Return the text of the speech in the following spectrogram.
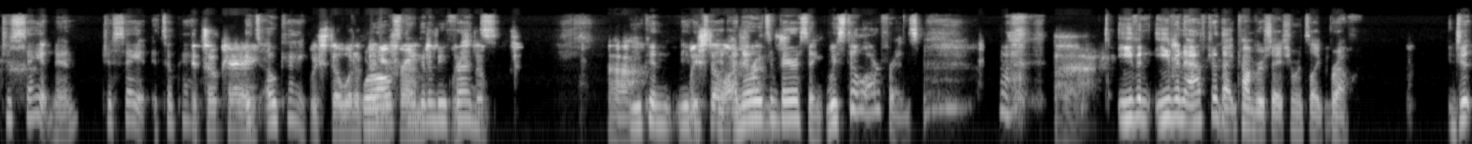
just say it, man. Just say it. It's okay. it's okay. It's okay. we still would have been your friends. We're been all still gonna be still- friends. uh, you can. You we can still say it. are I know it's embarrassing. We still are friends. uh, even even after that conversation, where it's like, bro, just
